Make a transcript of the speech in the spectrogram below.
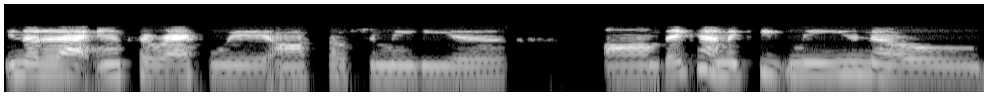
you know, that I interact with on social media. Um, they kind of keep me, you know,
